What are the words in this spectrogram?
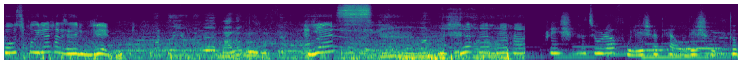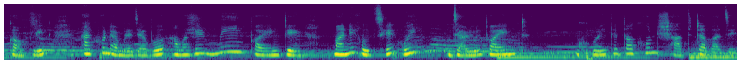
পোস্ট কইরা সাথে সাথে গ্রেড ইউটিউবে ভালো গ্রো ইয়েস হ্যাঁ কৃষ্ণচূড়া ফুলের সাথে আমাদের সত্য কমপ্লিট এখন আমরা যাব আমাদের মেইন পয়েন্টে মানে হচ্ছে ওই জারুল পয়েন্ট ঘড়িতে তখন সাতটা বাজে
